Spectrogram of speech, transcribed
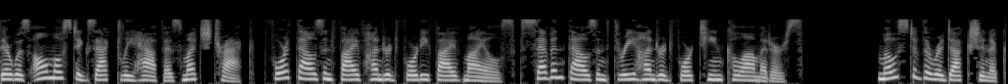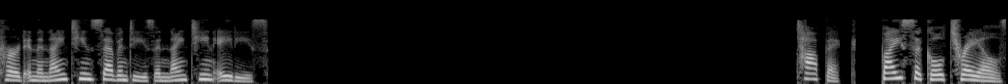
there was almost exactly half as much track, 4,545 miles 7,314 kilometers. Most of the reduction occurred in the 1970s and 1980s. Topic: Bicycle trails.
